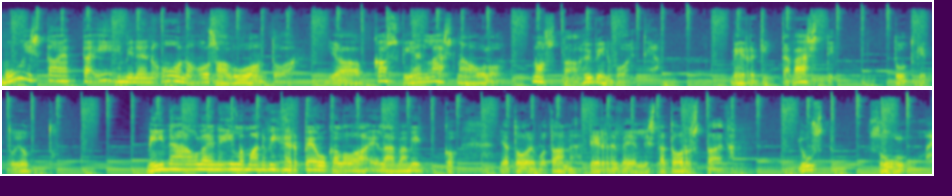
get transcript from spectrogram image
Muista, että ihminen on osa luontoa ja kasvien läsnäolo nostaa hyvinvointia. Merkittävästi tutkittu juttu. Minä olen ilman viherpeukaloa elävä Mikko ja toivotan terveellistä torstaita. Just sulle.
